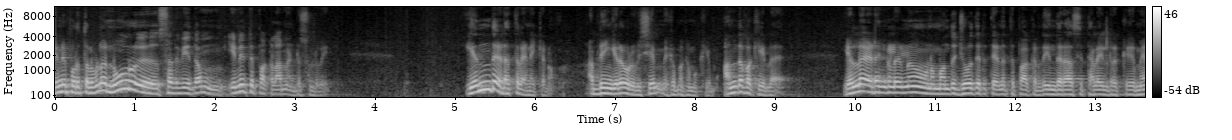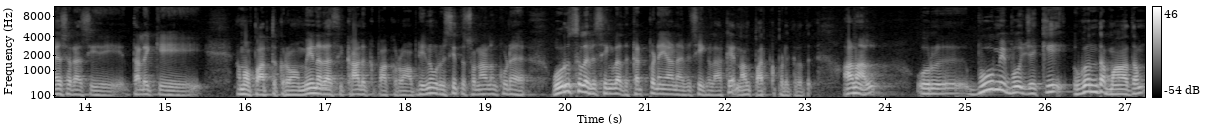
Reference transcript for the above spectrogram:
என்னை பொறுத்தளவில் நூறு சதவீதம் இணைத்து பார்க்கலாம் என்று சொல்லுவேன் எந்த இடத்துல இணைக்கணும் அப்படிங்கிற ஒரு விஷயம் மிக மிக முக்கியம். அந்த வகையில் எல்லா இடங்களிலும் நம்ம வந்து ஜோதிடத்தை இணைத்து பார்க்குறது. இந்த ராசி தலையில் இருக்குது மேஷ ராசி தலைக்கு நம்ம பார்த்துக்குறோம் மீன ராசி காலுக்கு பார்க்குறோம் அப்படின்னு ஒரு விஷயத்தை சொன்னாலும் கூட ஒரு சில விஷயங்கள் அது கற்பனையான விஷயங்களாக என்னால் பார்க்கப்படுகிறது. ஆனால் ஒரு பூமி பூஜைக்கு உகந்த மாதம்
